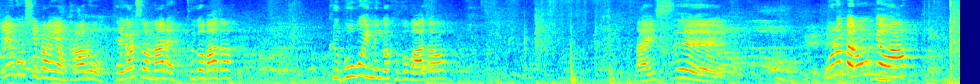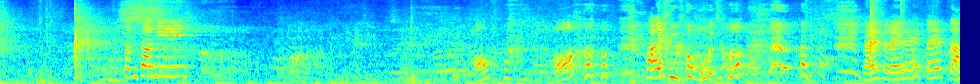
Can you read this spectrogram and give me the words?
7시 방향 바로 대각선 아래. 그거 맞아. 그 보고 있는 거 그거 맞아. 나이스. 오른발 옮겨와. 천천히 어? 어? 아 그거 뭐죠? 나이스 나이스 했다 했다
